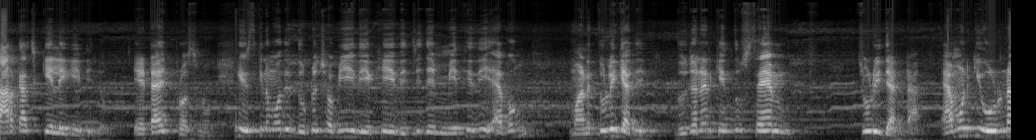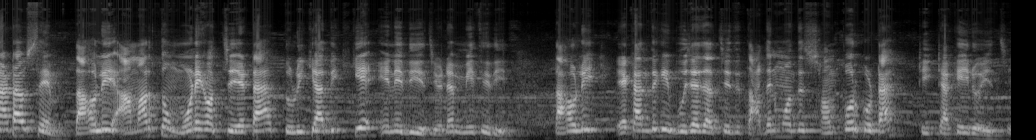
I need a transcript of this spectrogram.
তার কাছে কে লেগিয়ে দিল? এটাই প্রশ্ন। স্ক্রিনের মধ্যে দুটো ছবি দেখিয়ে দিচ্ছি যে মিথিদি এবং মানে তুলিকাদি দুজনের কিন্তু সেম চুড়িদারটা। এমনকি উড়নাটাও সেম তাহলে আমার তো মনে হচ্ছে এটা তুলিকাদিকে এনে দিয়েছে, এটা মিথিদি তাহলে এখান থেকে বোঝা যাচ্ছে যে তাদের মধ্যে সম্পর্কটা ঠিকঠাকই রয়েছে।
